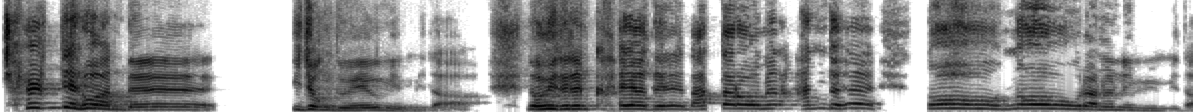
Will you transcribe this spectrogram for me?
절대로 안 돼! 이 정도의 의미입니다. 너희들은 가야 돼. 나 따라오면 안 돼. No, no라는 의미입니다.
